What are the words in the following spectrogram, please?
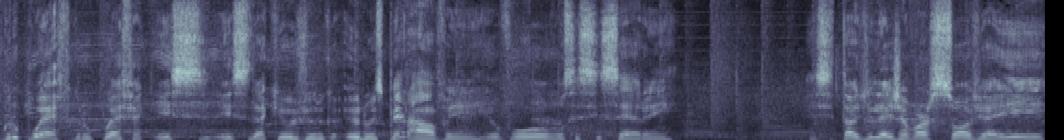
Grupo F, grupo F, esse, esse daqui eu juro que eu não esperava, hein? Eu vou, vou ser sincero, hein? Esse tal de Legia Varsóvia aí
